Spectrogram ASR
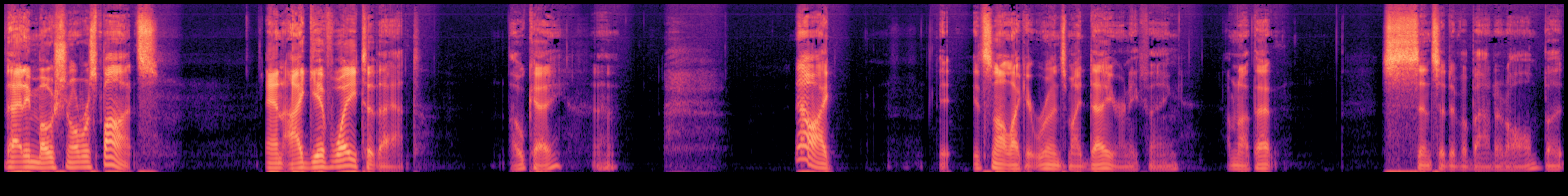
that emotional response. And I give way to that. Okay. Now I it, it's not like it ruins my day or anything. I'm not that sensitive about it all, but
